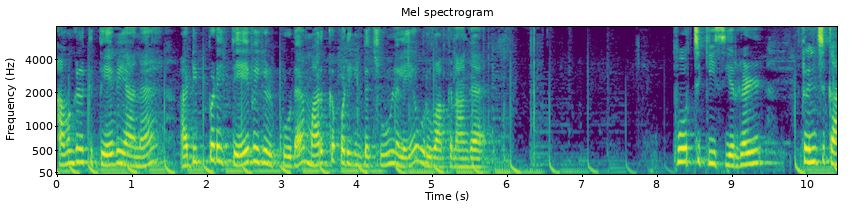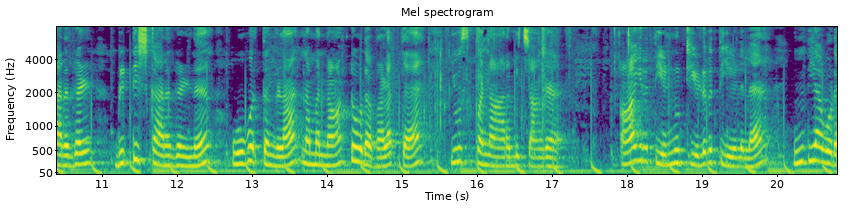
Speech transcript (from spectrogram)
அவங்களுக்கு தேவையான அடிப்படை தேவைகள் கூட மறுக்கப்படுகின்ற சூழ்நிலையை உருவாக்குனாங்க. போர்ச்சுகீசியர்கள் பிரெஞ்சுக்காரர்கள் பிரிட்டிஷ்காரர்கள்னு ஒவ்வொருத்தங்களாக நம்ம நாட்டோட வளத்தை யூஸ் பண்ண ஆரம்பித்தாங்க ஆயிரத்தி எண்ணூற்றி எழுபத்தி ஏழில் இந்தியாவோட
